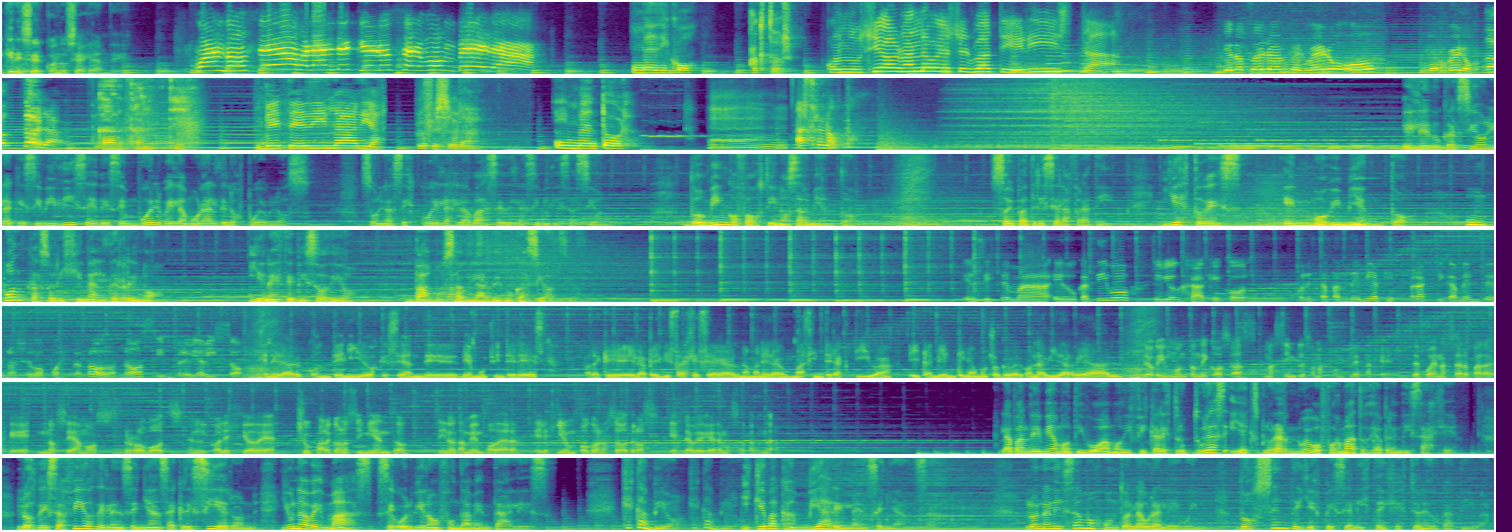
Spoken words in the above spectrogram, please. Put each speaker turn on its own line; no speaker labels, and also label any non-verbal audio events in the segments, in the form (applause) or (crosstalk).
¿Qué quieres ser cuando seas grande?
Cuando sea grande quiero ser bombera.
Médico. Actor.
Cuando sea grande voy a ser baterista.
Quiero ser enfermero o bombero.
Doctora.
Cantante.
Veterinaria.
Profesora. Inventor. Mm, astronauta.
Es la educación la que civiliza y desenvuelve la moral de los pueblos. Son las escuelas la base de la civilización. Domingo Faustino Sarmiento. Soy Patricia Lafrati y esto es En Movimiento, un podcast original de Renault. Y en este episodio vamos a hablar de educación.
El sistema educativo se vio en jaque con con esta pandemia que prácticamente nos llevó puesto a todos, ¿no? Sin previo aviso.
Generar contenidos que sean de, de mucho interés para que el aprendizaje se haga de una manera más interactiva y también tenga mucho que ver con la vida real.
Creo que hay un montón de cosas más simples o más complejas que se pueden hacer para que no seamos robots en el colegio de chupar conocimiento, sino también poder elegir un poco nosotros qué es lo que queremos aprender.
La pandemia motivó a modificar estructuras y a explorar nuevos formatos de aprendizaje. Los desafíos de la enseñanza crecieron y una vez más se volvieron fundamentales. ¿Qué cambió? ¿Qué cambió? ¿Y qué va a cambiar en la enseñanza? Lo analizamos junto a Laura Lewin, docente y especialista en gestión educativa.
